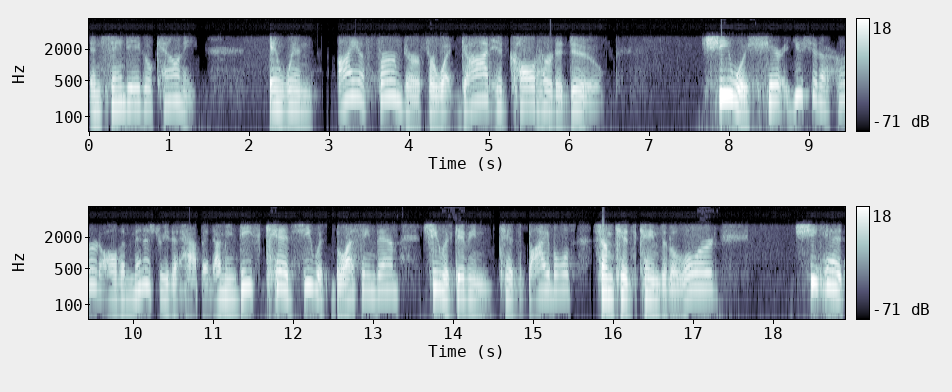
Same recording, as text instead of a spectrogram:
in San Diego County. And when I affirmed her for what God had called her to do, she was sharing. You should have heard all the ministry that happened. I mean, these kids, she was blessing them. She was giving kids Bibles. Some kids came to the Lord. She had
